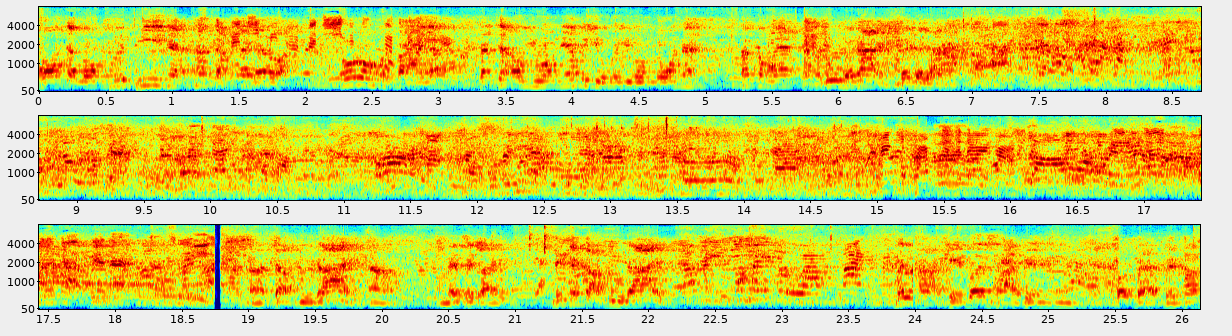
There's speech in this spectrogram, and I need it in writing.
พอจะลงพื้นที่เนี่ยถ้าจำได้แล้วอะโอ้ตายแล้วแต่จะเอายวงเนี้ยไปอยู่กับยวงโน้นน่ะถ้าตรงแรกถ่ายรูปไปได้ไม่เป็นไร ให้เขาพับเลยก็ได้ค่ะ อ่าจับอยู่ได้อ่า ไม่เป็นไร นี่ก็จับอยู่ได้ ไม่อ่าเคเบิลถ่ายเป็นต้นแบบเลยครับ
